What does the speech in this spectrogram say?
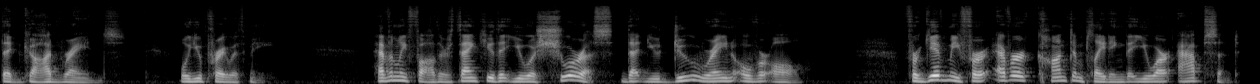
that God reigns. Will you pray with me? Heavenly Father, thank you that you assure us that you do reign over all. Forgive me for ever contemplating that you are absent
